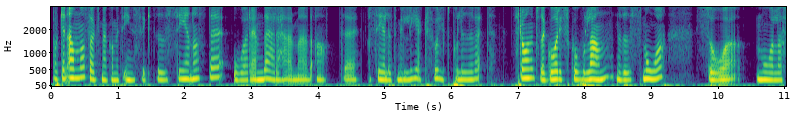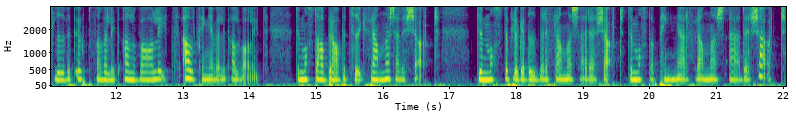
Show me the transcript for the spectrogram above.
Och en annan sak som jag kommit till insikt i senaste åren det är det här med att eh, se lite mer lekfullt på livet. Från att vi går i skolan när vi är små så målas livet upp som väldigt allvarligt. Allting är väldigt allvarligt. Du måste ha bra betyg för annars är det kört. Du måste plugga vidare för annars är det kört. Du måste ha pengar för annars är det kört.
